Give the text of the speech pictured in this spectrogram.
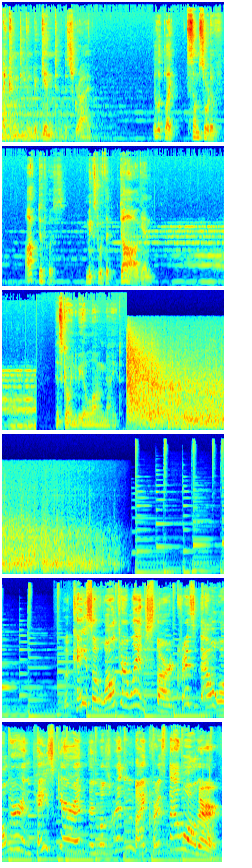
I couldn't even begin to describe. It looked like some sort of octopus mixed with a dog and. It's going to be a long night. The Case of Walter Lynch starred Chris Dowalder and Pace Garrett and was written by Chris Dowalder.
